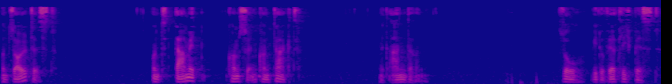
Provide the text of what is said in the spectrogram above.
und solltest. Und damit kommst du in Kontakt mit anderen, so wie du wirklich bist.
